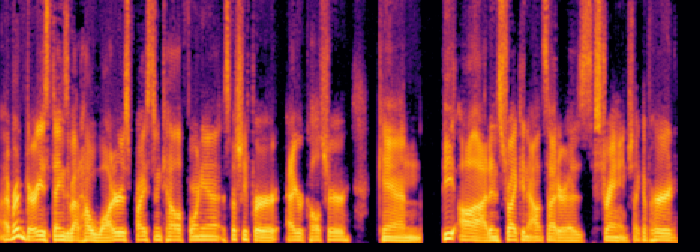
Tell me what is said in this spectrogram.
I've read various things about how water is priced in California, especially for agriculture, can be odd and strike an outsider as strange. Like I've heard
